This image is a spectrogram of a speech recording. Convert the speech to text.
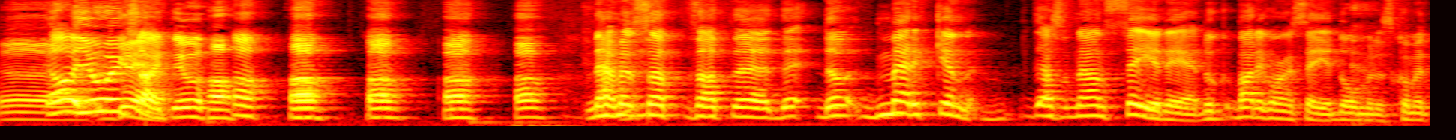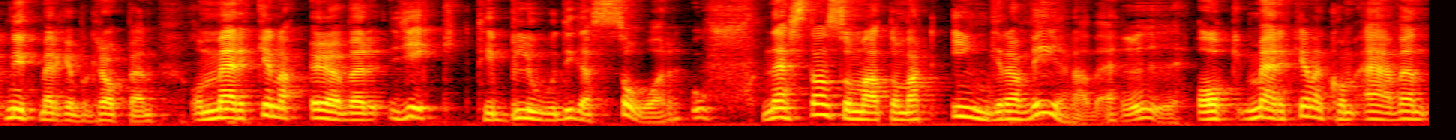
Uh, Ja, jo exakt, jo. Ha, ha, ha, ha, ha. Nej men så att, så att eh, det, det, märken, alltså när han säger det, då, varje gång han säger Dominus kommer ett nytt märke på kroppen. Och märkena övergick till blodiga sår. Nästan som att de vart ingraverade. Och märkena kom även,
